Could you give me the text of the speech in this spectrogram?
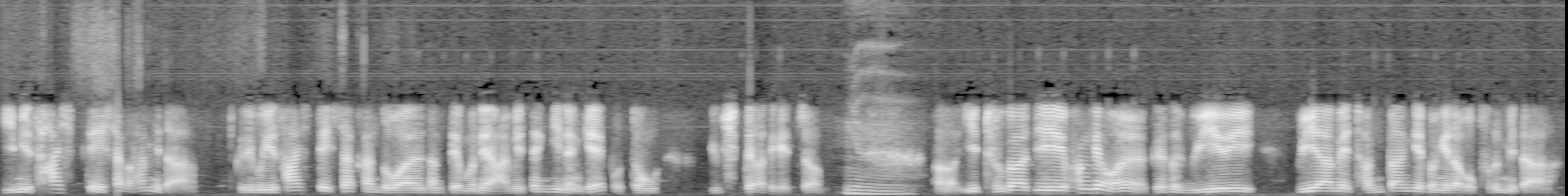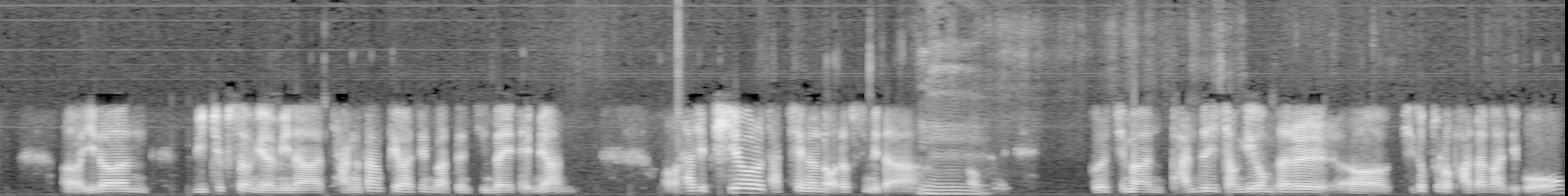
이미 40대에 시작을 합니다. 그리고 이 40대 시작한 노화 현상 때문에 암이 생기는 게 보통 60대가 되겠죠. 예. 어, 이 두 가지 환경을 그래서 위의 위암의 전 단계병이라고 부릅니다. 어, 이런 위축성 위염이나 장상피 화생 같은 진단이 되면 어, 사실 치료 자체는 어렵습니다. 네. 어, 그렇지만 반드시 정기 검사를 어, 지속적으로 받아가지고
